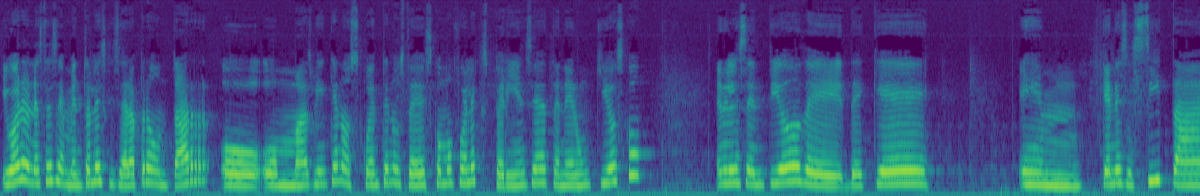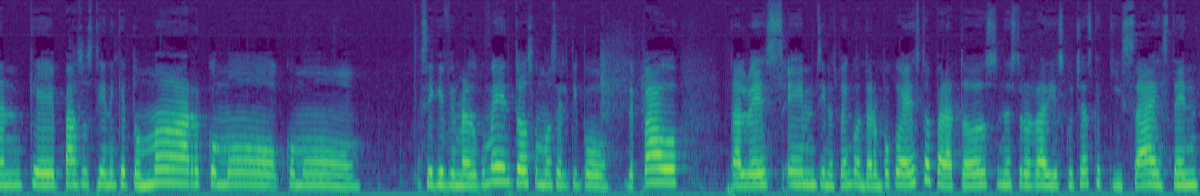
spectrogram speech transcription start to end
Y bueno, en este segmento les quisiera preguntar, o, más bien que nos cuenten ustedes cómo fue la experiencia de tener un kiosco, en el sentido de, de qué, em, qué necesitan, qué pasos tienen que tomar, cómo, cómo, si que firmar documentos, cómo es el tipo de pago. Tal vez em, si nos pueden contar un poco de esto para todos nuestros radioescuchas que quizá estén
